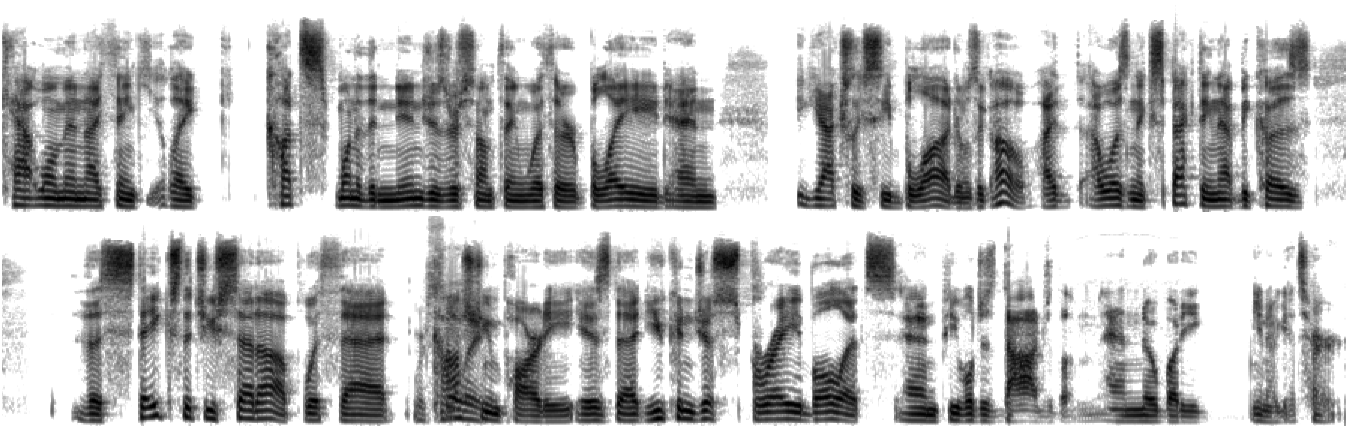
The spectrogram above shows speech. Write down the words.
Catwoman, I think, like cuts one of the ninjas or something with her blade, and you actually see blood. It was like, oh, I I wasn't expecting that because the stakes that you set up with that Were silly. costume party is that you can just spray bullets and people just dodge them and nobody you know gets hurt.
